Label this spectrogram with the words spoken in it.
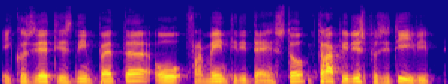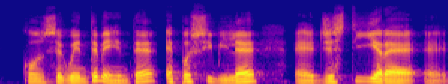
i cosiddetti snippet o frammenti di testo tra più dispositivi. Conseguentemente è possibile eh, gestire eh,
